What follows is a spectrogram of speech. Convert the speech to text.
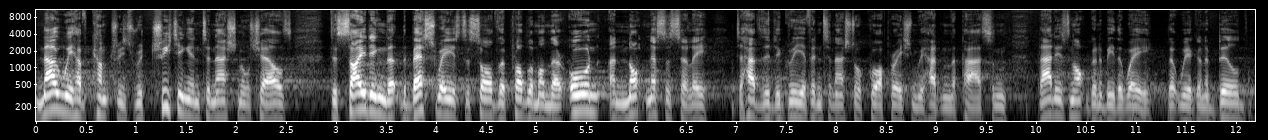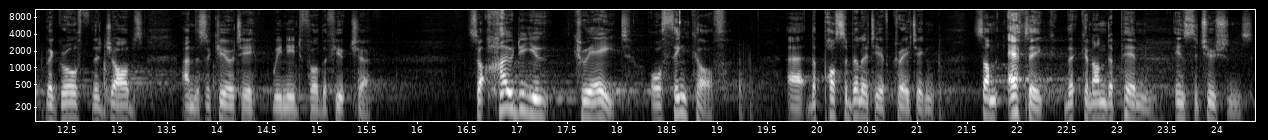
Now we have countries retreating into national shells, deciding that the best way is to solve the problem on their own and not necessarily to have the degree of international cooperation we had in the past. And that is not going to be the way that we're going to build the growth, the jobs, and the security we need for the future. So how do you create or think of uh, the possibility of creating some ethic that can underpin institutions.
